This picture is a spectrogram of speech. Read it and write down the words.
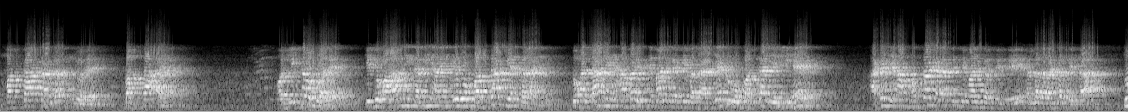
مکہ کا لفظ جو ہے بکہ آیا۔ ہے اور لکھا ہوا ہے کہ جو آخری نبی آئیں گے وہ بکا کے اندر آئیں گے۔ تو اللہ نے یہاں پر استعمال کر کے بتا دیا کہ وہ بکا یہی ہے۔ اگر یہاں مکہ کا لفظ استعمال کرتے تھے، اللہ تعالیٰ کر دیتا، تو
